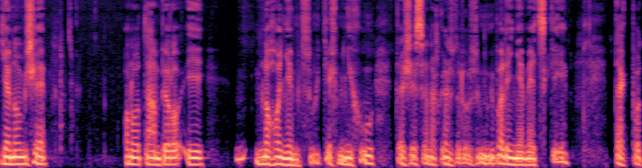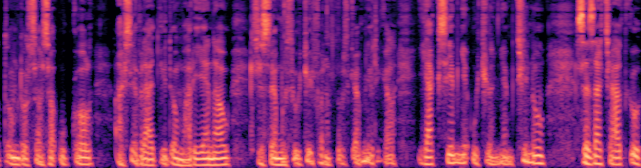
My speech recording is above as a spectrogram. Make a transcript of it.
jenomže ono tam bylo i mnoho Němců, těch mnichů, takže se nakonec rozuměvali německy, tak potom dostal za úkol, až se vrátí do Marienau, že se musí učit francouzsky. A mě říkal, jak si mě učil Němčinu ze začátku,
